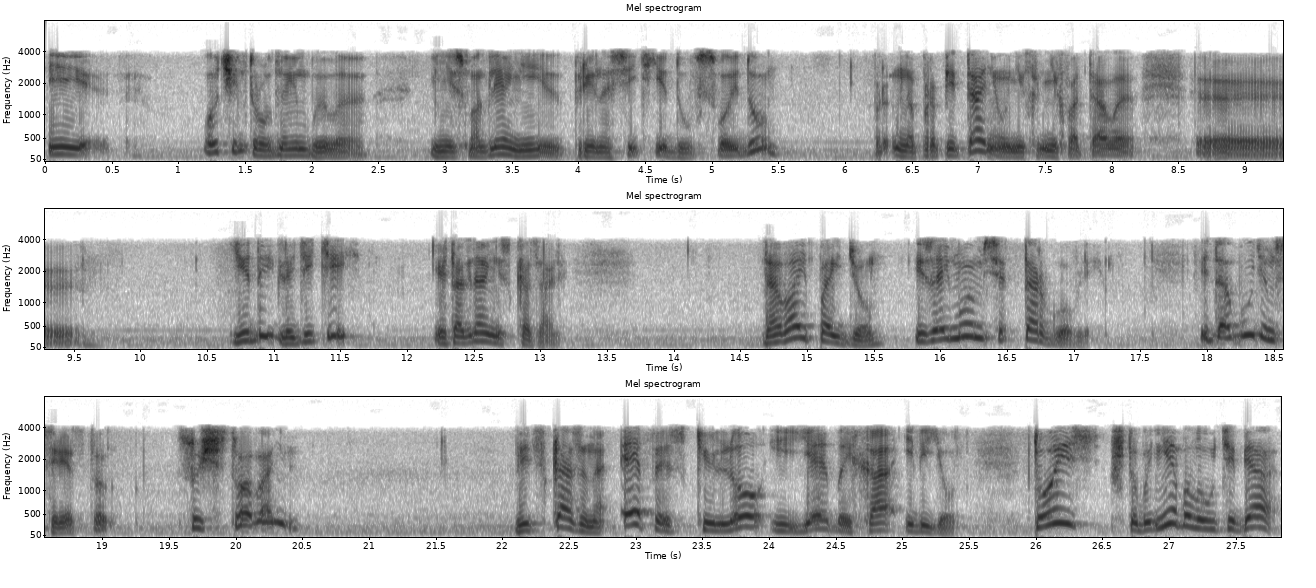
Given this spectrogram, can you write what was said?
И очень трудно им было, и не смогли они приносить еду в свой дом. На пропитание у них не хватало э, еды для детей. И тогда они сказали – давай пойдем и займемся торговлей. И добудем средства к существованию. Ведь сказано «эфес кило и ебеха и вион». То есть, чтобы не было у тебя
